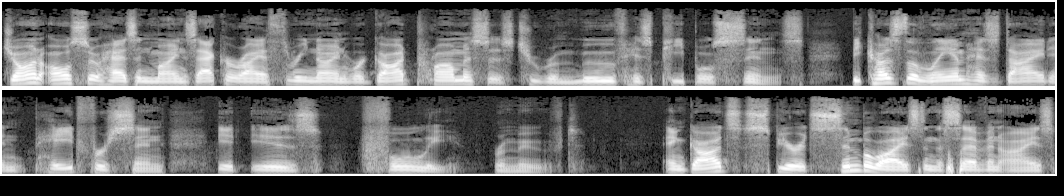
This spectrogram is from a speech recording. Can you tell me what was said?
John also has in mind Zechariah 3:9, where God promises to remove his people's sins. Because the lamb has died and paid for sin, it is fully removed. And God's Spirit, symbolized in the seven eyes,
